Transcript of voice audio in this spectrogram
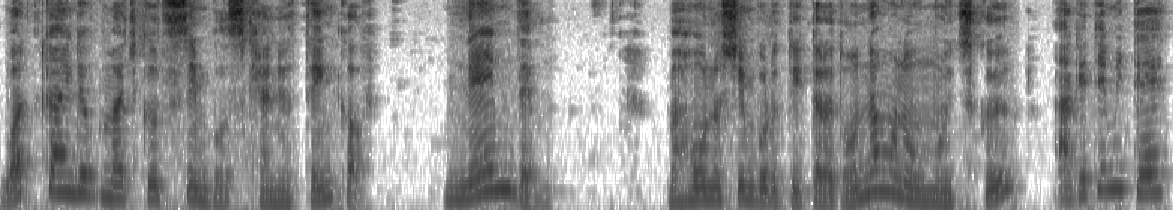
What kind of magical symbols can you think of? Name them. 魔法のシンボルって言ったらどんなものを思いつくあげてみてっ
